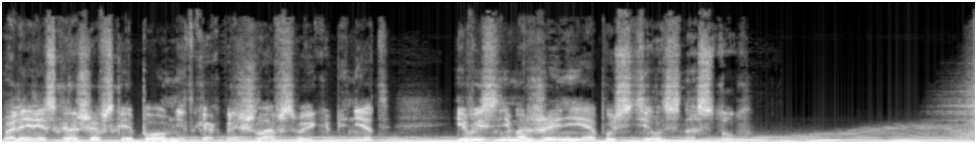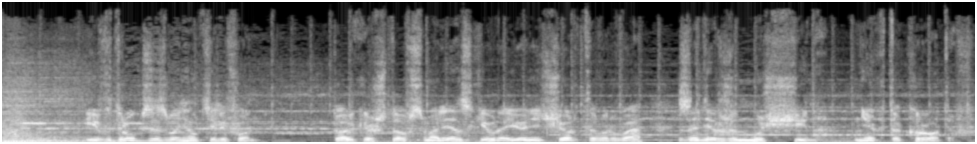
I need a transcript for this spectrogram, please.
Валерия Скорошевская помнит, как пришла в свой кабинет и в изнеможении опустилась на стул. И вдруг зазвонил телефон. Только что в Смоленске в районе Чертова рва задержан мужчина, некто Кротов.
